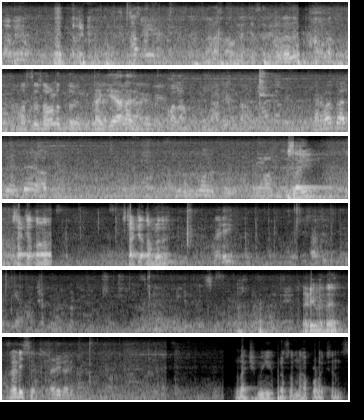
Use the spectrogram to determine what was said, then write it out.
చాలా మస్తు సౌండ్ వస్తుంది తగ్గేయాలి అది తర్వాత అది అంటే సాయి స్టార్ట్ చేద్దాం స్టార్ట్ చేద్దాం brother ready ready brother ready sir ready ready Lakshmi Prasanna productions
